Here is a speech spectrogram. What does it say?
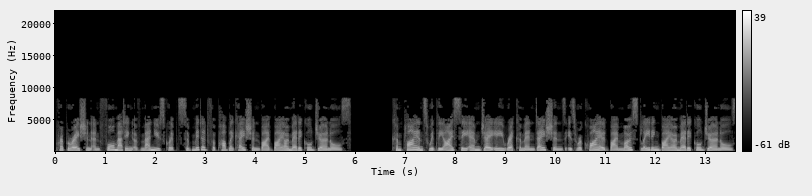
preparation and formatting of manuscripts submitted for publication by biomedical journals. Compliance with the ICMJE recommendations is required by most leading biomedical journals.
